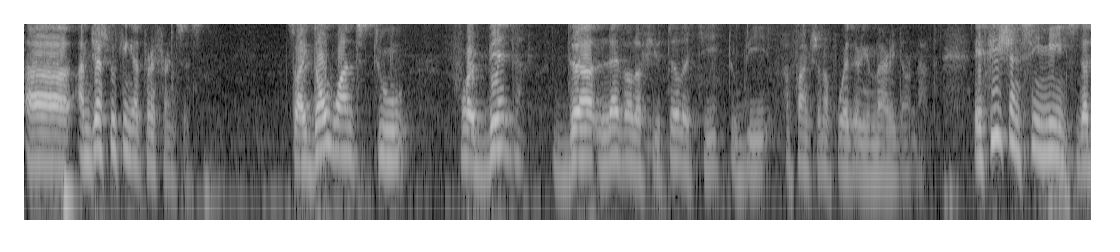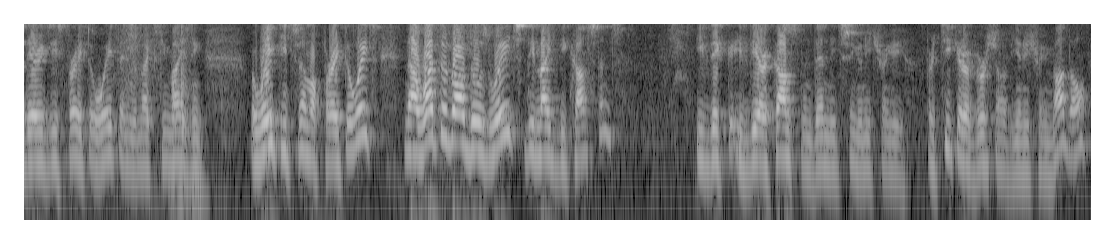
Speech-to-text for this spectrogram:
Uh, I'm just looking at preferences. So I don't want to forbid the level of utility to be a function of whether you're married or not. Efficiency means that there exists Pareto weight and you're maximizing a weighted sum of Pareto weights. Now, what about those weights? They might be constant. If they, if they are constant, then it's a unitary, particular version of the unitary model,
